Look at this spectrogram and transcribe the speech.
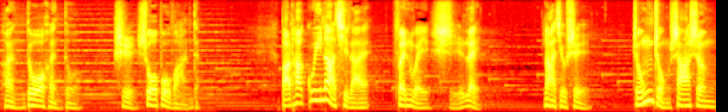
很多很多，是说不完的。把它归纳起来。分为十类，那就是种种杀生、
